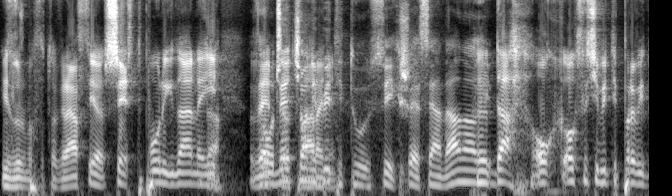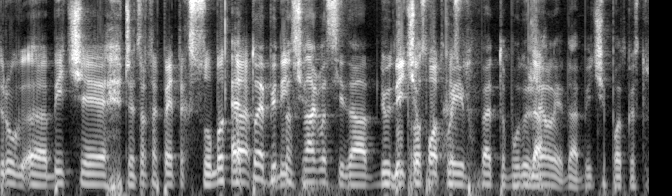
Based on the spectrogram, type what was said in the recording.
izložba fotografija, šest punih dana da. i veče Neće otvaranja. oni biti tu svih 6-7 dana, ali Da, Ok- Oxley će biti prvi drug, uh, bit će četvrtak, petak, subota. E, to je bitno biće- se naglasi da ljudi biće prosto koji eto, budu Da. želi, da, bit će podcastu.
